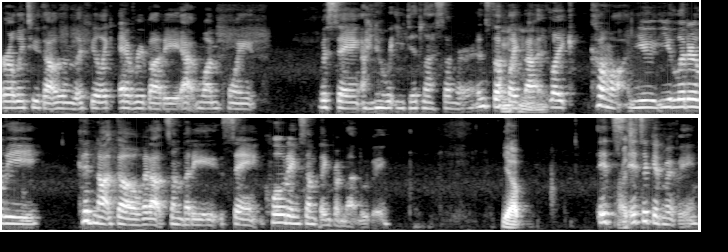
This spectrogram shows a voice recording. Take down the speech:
early 2000s i feel like everybody at one point was saying i know what you did last summer and stuff like that mm-hmm. like come on you you literally could not go without somebody saying quoting something from that movie Yep. it's I- it's a good movie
